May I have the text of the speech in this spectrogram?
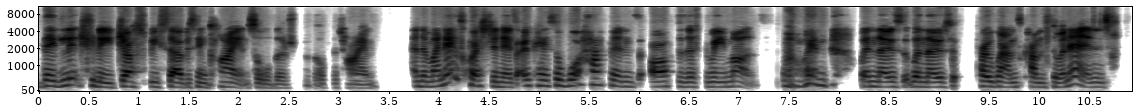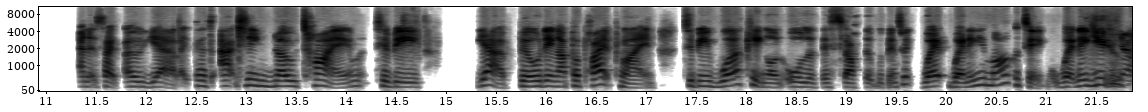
they'd literally just be servicing clients all the, all the time. And then my next question is, okay, so what happens after the three months when when those when those programs come to an end? And it's like, oh yeah, like there's actually no time to be yeah building up a pipeline to be working on all of this stuff that we've been doing when, when are you marketing when are you yeah.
